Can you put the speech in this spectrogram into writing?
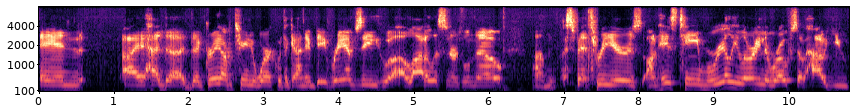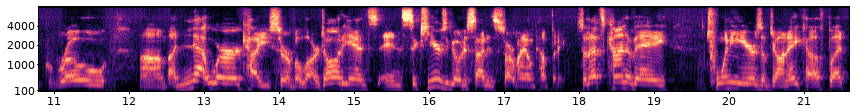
And I had the, the great opportunity to work with a guy named Dave Ramsey, who a lot of listeners will know. Um, I spent three years on his team, really learning the ropes of how you grow um, a network, how you serve a large audience, and six years ago decided to start my own company. So that's kind of a 20 years of Jon Acuff, but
